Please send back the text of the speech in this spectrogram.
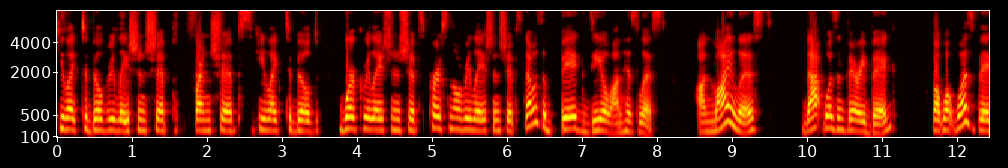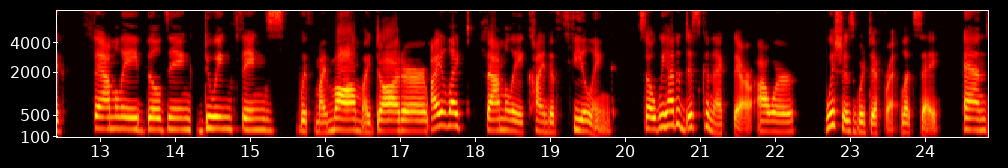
He liked to build relationship, friendships. He liked to build work relationships, personal relationships. That was a big deal on his list. On my list, that wasn't very big. But what was big family building, doing things with my mom, my daughter. I liked family kind of feeling. So we had a disconnect there. Our wishes were different, let's say. And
